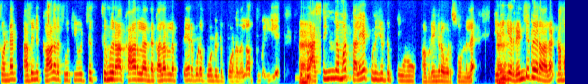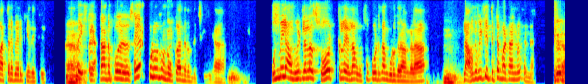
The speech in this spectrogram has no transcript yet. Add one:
தொண்டன் அப்படின்னு காலரை தூக்கி விட்டு திமிரா கார்ல அந்த கலர்ல பேரை கூட போட்டுட்டு போனதெல்லாம் போய் இப்ப அசிங்கமா தலைய குனிஞ்சிட்டு போகணும் அப்படிங்கிற ஒரு சூழ்நிலை. இவங்க ரெண்டு பேரால நம்ம அத்தனை பேருக்கு எதுக்கு? நான் அந்த பொ- செயற்குழுன்னு ஒண்ணு உட்கார்ந்து இருந்துச்சு இல்லையா? உண்மையில அவங்க வீட்ல எல்லாம் சோத்துல எல்லாம் உப்பு போட்டு தான் கொடுக்குறாங்களா. இல்ல அவங்க வீட்லயும் திட்ட மாட்டாங்களா என்ன? இல்ல இல்ல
